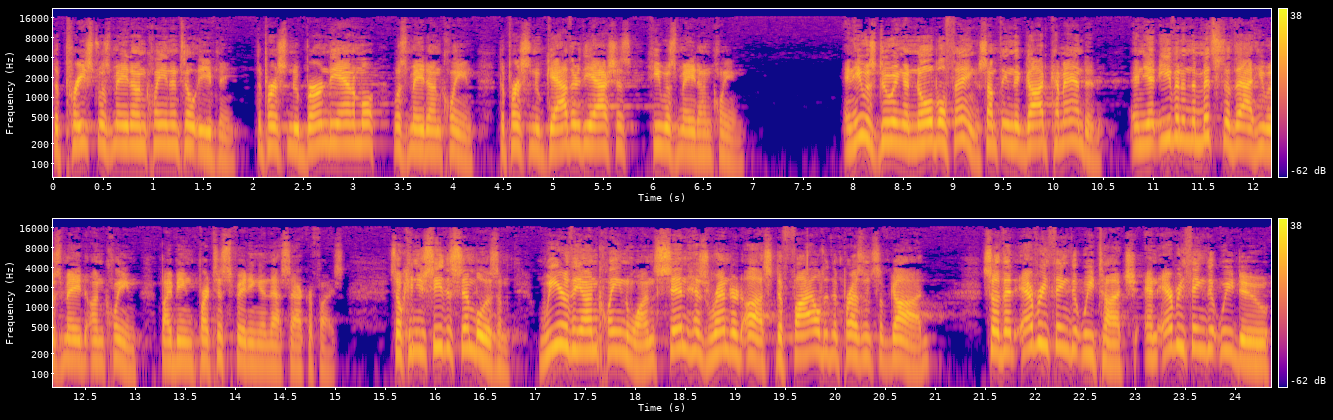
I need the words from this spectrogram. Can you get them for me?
The priest was made unclean until evening. The person who burned the animal was made unclean. The person who gathered the ashes, he was made unclean. And he was doing a noble thing, something that God commanded. And yet even in the midst of that, he was made unclean by being participating in that sacrifice. So can you see the symbolism? We are the unclean ones. Sin has rendered us defiled in the presence of God so that everything that we touch and everything that we do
